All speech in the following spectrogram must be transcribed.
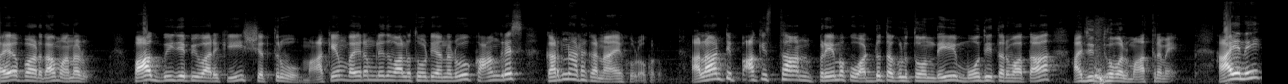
భయపడదాం అన్నాడు. పాక్ బీజేపీ వారికి శత్రువు. మాకేం వైరం లేదు వాళ్ళతోటి అన్నాడు కాంగ్రెస్ కర్ణాటక నాయకుడు ఒకడు. అలాంటి పాకిస్తాన్ ప్రేమకు అడ్డు తగులుతోంది మోదీ తర్వాత అజిత్ ధోవల్ మాత్రమే. ఆయనే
